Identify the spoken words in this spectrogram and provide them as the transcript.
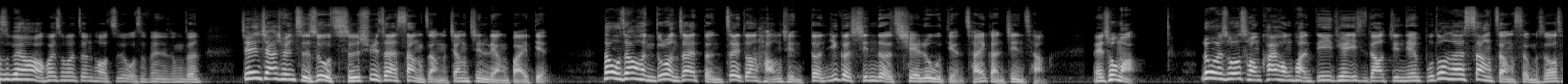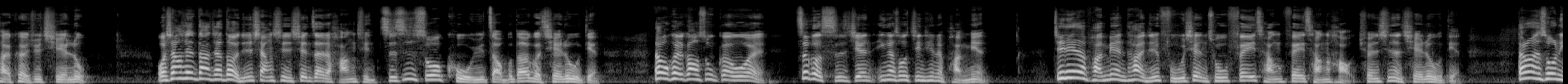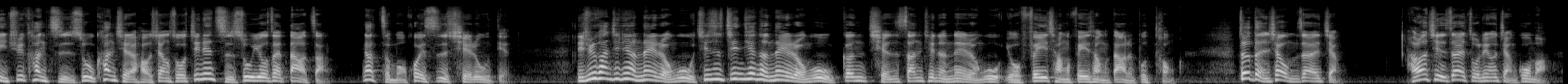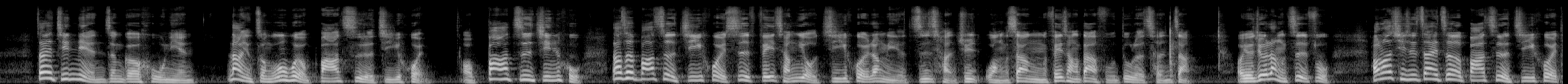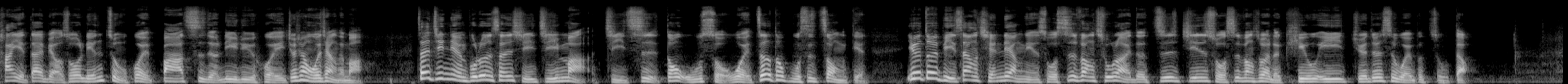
各位投资朋友好，欢迎收看真投资，我是分析钟真。今天加权指数持续在上涨，将近两百点。那我知道很多人在等这段行情，等一个新的切入点才敢进场，没错嘛？认为说从开红盘第一天一直到今天不断在上涨，什么时候才可以去切入？我相信大家都已经相信现在的行情，只是说苦于找不到一个切入点。那我可以告诉各位，这个时间应该说今天的盘面。今天的盘面，它已经浮现出非常非常好全新的切入点。当然说，你去看指数，看起来好像说今天指数又在大涨，那怎么会是切入点？你去看今天的内容物，其实今天的内容物跟前三天的内容物有非常非常大的不同。这等一下我们再来讲。好了，其实在昨天有讲过嘛，在今年整个虎年，那你总共会有八次的机会。哦，八只金虎，那这八次的机会是非常有机会让你的资产去往上非常大幅度的成长，哦，有机会让你致富。好了，其实在这八次的机会，它也代表说联准会八次的利率会议，就像我讲的嘛，在今年不论升息几码几次都无所谓，这都不是重点，因为对比上前两年所释放出来的资金所释放出来的 QE，绝对是微不足道，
